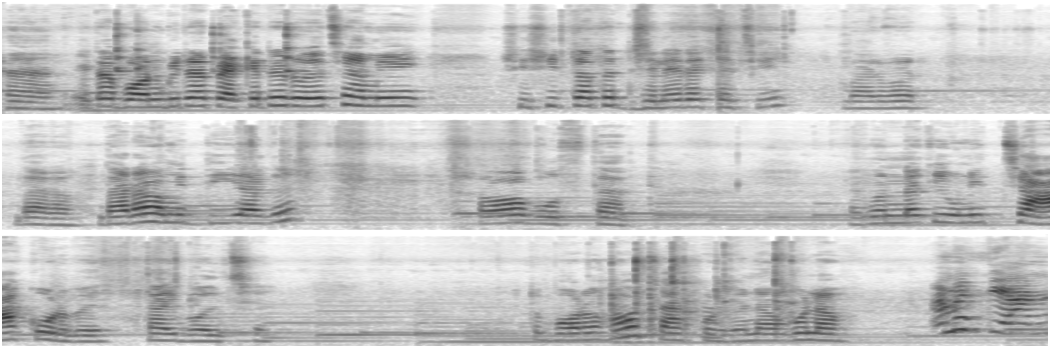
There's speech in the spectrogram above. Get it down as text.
হ্যাঁ এটা বনবিটার প্যাকেটে রয়েছে আমি শিশিরটাতে ঢেলে রেখেছি। বারবার দাঁড়াও দাঁড়াও আমি দিই আগে। সব ওস্তাদ। এখন নাকি উনি চা করবে তাই বলছে। একটু বড় হও চা করবে। না গোলাও। আমি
